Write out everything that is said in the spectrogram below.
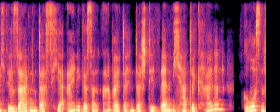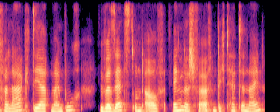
ich dir sagen, dass hier einiges an Arbeit dahinter steht, denn ich hatte keinen großen Verlag, der mein Buch übersetzt und auf Englisch veröffentlicht hätte. Nein,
